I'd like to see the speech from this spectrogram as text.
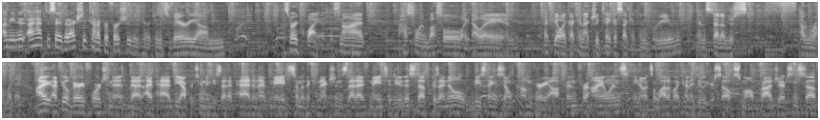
I mean, it, I have to say that I actually kind of prefer shooting here because it's very, um, it's very quiet. It's not hustle and bustle like LA, and I feel like I can actually take a second and breathe instead of just having run with it. I, I, feel very fortunate that I've had the opportunities that I've had and I've made some of the connections that I've made to do this stuff because I know these things don't come very often for Iowans. You know, it's a lot of like kind of do-it-yourself small projects and stuff.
